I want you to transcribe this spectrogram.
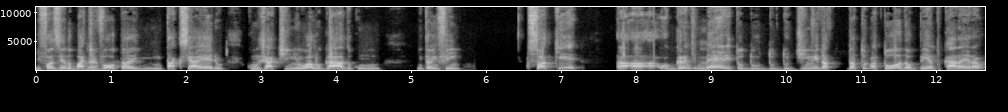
e fazendo bate e é. volta em, táxi aéreo com jatinho alugado, com. Então, enfim. Só que a, a, o grande mérito do, do, do Dinho e da, da turma toda, o Bento, cara, era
